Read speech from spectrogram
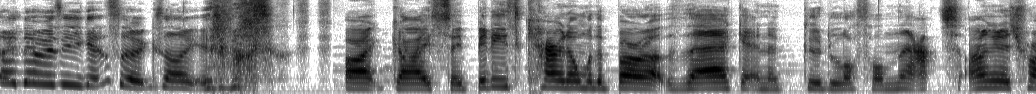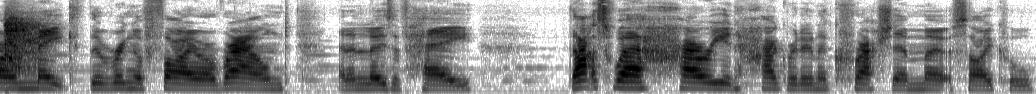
I never see you get so excited. Alright guys, so Billy's carrying on with the burrow up there, getting a good lot on that. I'm going to try and make the ring of fire around and then loads of hay. That's where Harry and Hagrid are going to crash their motorcycle.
